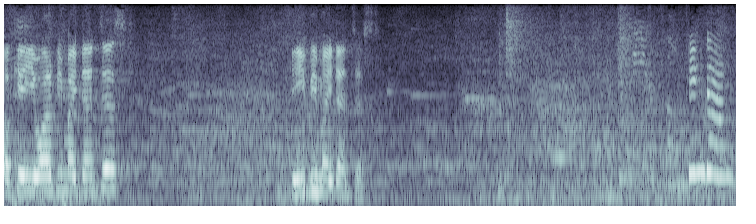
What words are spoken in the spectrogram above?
Okay, you want to be my dentist? Can you be my dentist? Ding dong.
